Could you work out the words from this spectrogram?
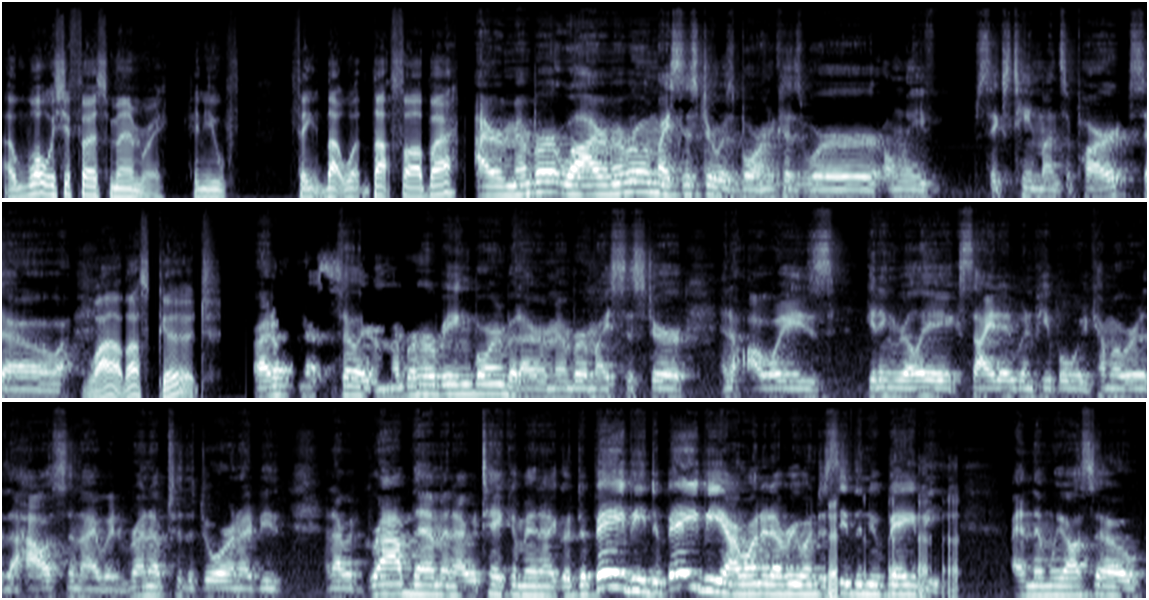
And what was your first memory? Can you think that what that far back? I remember. Well, I remember when my sister was born because we're only 16 months apart. So wow, that's good. I don't necessarily remember her being born, but I remember my sister and always getting really excited when people would come over to the house and I would run up to the door and I'd be and I would grab them and I would take them in. I go, "The baby, the baby!" I wanted everyone to see the new baby. and then we also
